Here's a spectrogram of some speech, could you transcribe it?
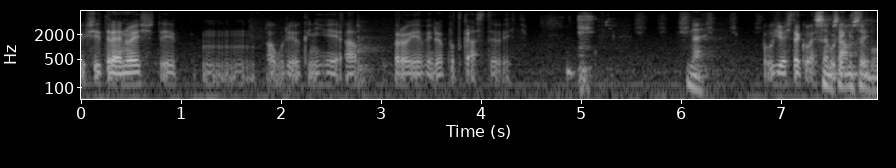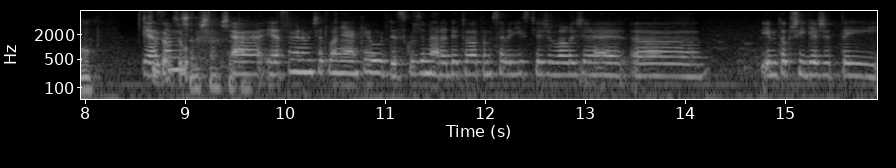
Už si trénuješ ty mm, audioknihy a projevy do podcastu, viď? Ne. Používáš takové Jsem sám sebou. Já jsem, jsem, jsem, jsem. Já, já jsem jenom četla nějakou diskuzi na Redditu a tam se lidi stěžovali, že uh, jim to přijde, že ty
